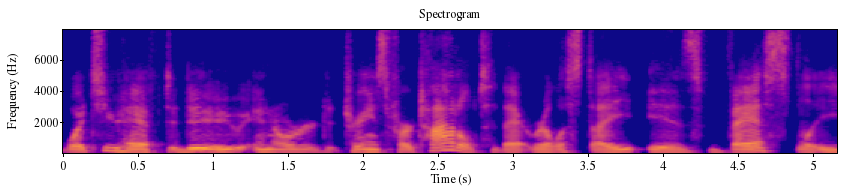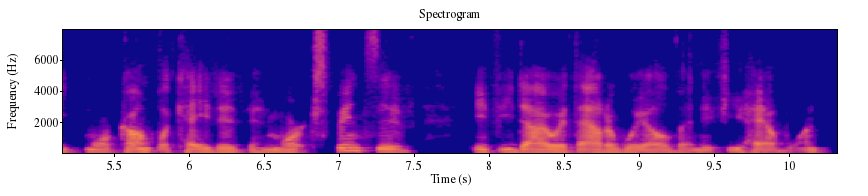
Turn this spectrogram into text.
what you have to do in order to transfer title to that real estate is vastly more complicated and more expensive if you die without a will than if you have one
